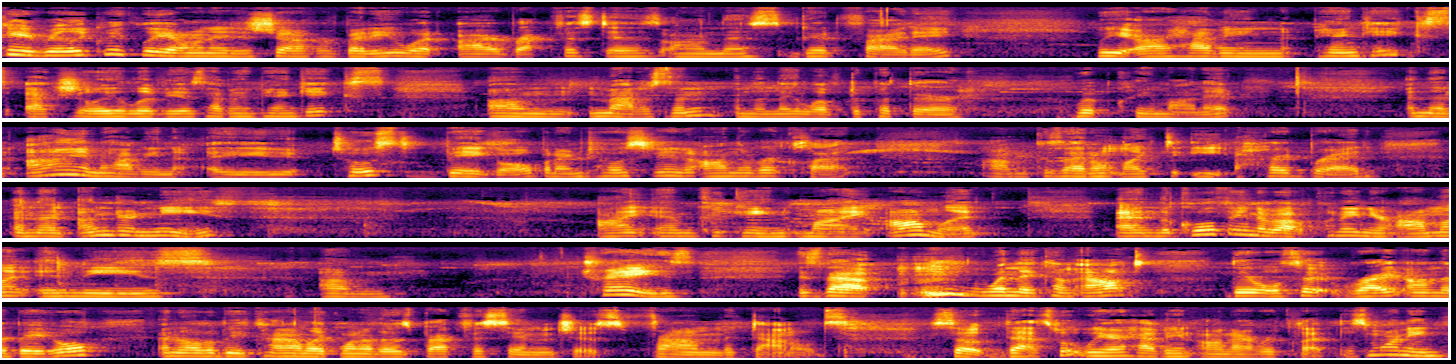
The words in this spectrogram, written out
Okay, really quickly, I wanted to show everybody what our breakfast is on this Good Friday. We are having pancakes. Actually, Olivia's having pancakes. Um, Madison, and then they love to put their whipped cream on it. And then I am having a toasted bagel, but I'm toasting it on the raclette because um, I don't like to eat hard bread. And then underneath, I am cooking my omelet and the cool thing about putting your omelet in these um, trays is that when they come out, they will fit right on the bagel and it'll be kind of like one of those breakfast sandwiches from McDonald's. So that's what we are having on our raclette this morning.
